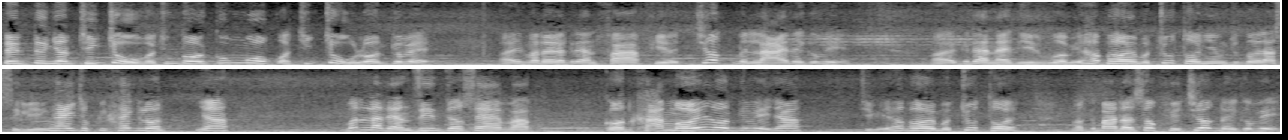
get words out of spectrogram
Tên tư nhân chính chủ và chúng tôi cũng mua của chính chủ luôn quý vị. Đấy và đây là cái đèn pha phía trước bên lái đây quý vị. Đấy cái đèn này thì vừa bị hấp hơi một chút thôi nhưng chúng tôi đã xử lý ngay cho quý khách luôn nhá. Vẫn là đèn zin theo xe và còn khá mới luôn quý vị nhá. Chỉ bị hấp hơi một chút thôi. Và cái ba đờ sốc phía trước đây quý vị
